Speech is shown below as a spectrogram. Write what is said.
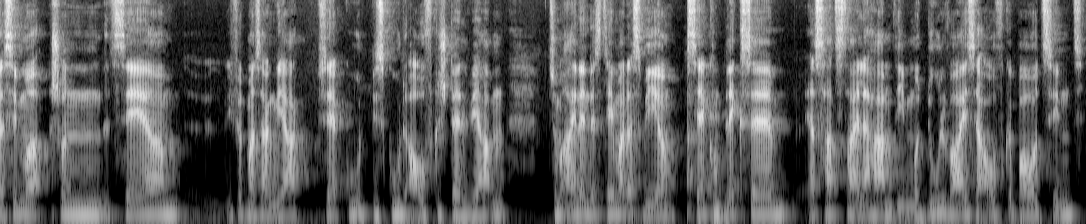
da sind wir schon sehr, ich würde mal sagen, ja, sehr gut bis gut aufgestellt. Wir haben zum einen das Thema, dass wir sehr komplexe Ersatzteile haben, die modulweise aufgebaut sind.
